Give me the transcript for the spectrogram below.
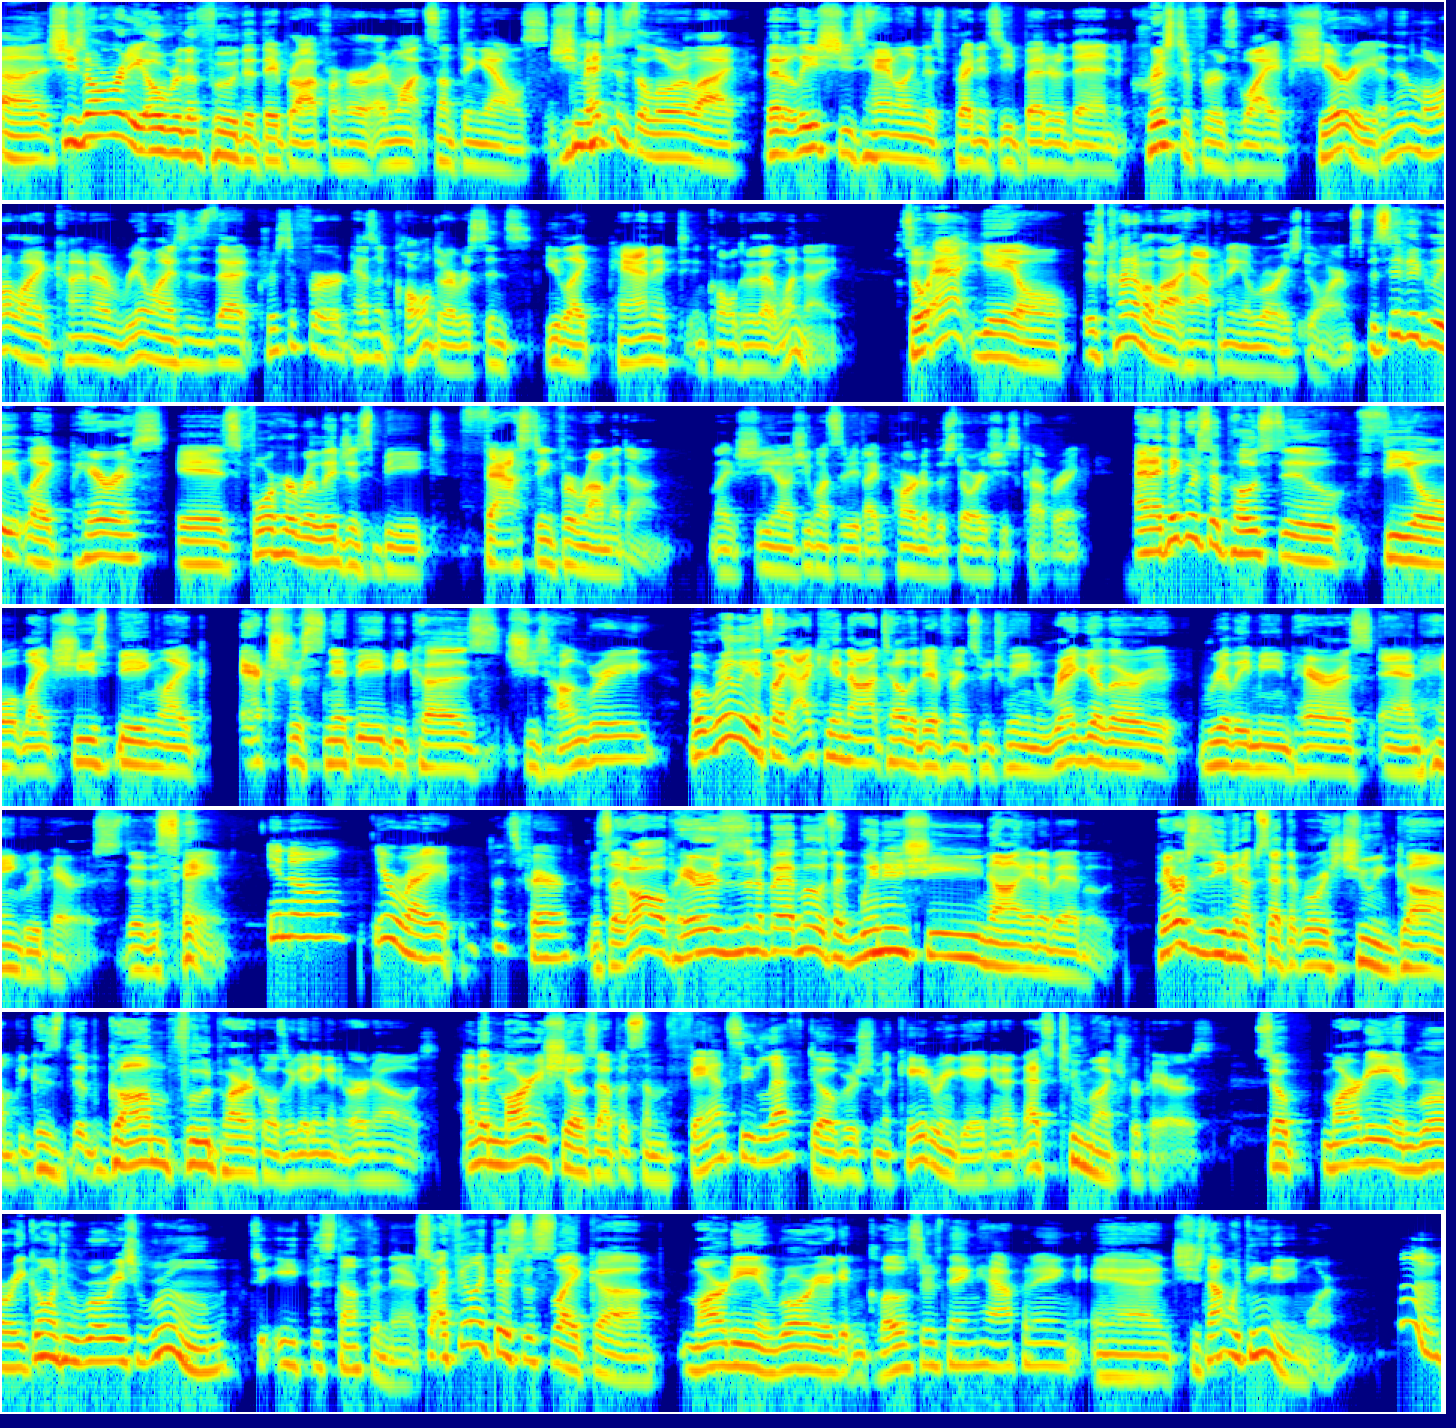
Uh, she's already over the food that they brought for her and wants something else. She mentions to Lorelai that at least she's handling this pregnancy better than Christopher's wife, Sherry. And then Lorelai kind of realizes that Christopher hasn't called her ever since he like panicked and called her that one night. So at Yale, there's kind of a lot happening in Rory's dorm. Specifically, like Paris is for her religious beat fasting for Ramadan. Like she, you know, she wants to be like part of the story she's covering. And I think we're supposed to feel like she's being like extra snippy because she's hungry. But really, it's like I cannot tell the difference between regular, really mean Paris and hangry Paris. They're the same. You know, you're right. That's fair. It's like, oh, Paris is in a bad mood. It's like, when is she not in a bad mood? Paris is even upset that Rory's chewing gum because the gum food particles are getting into her nose. And then Marty shows up with some fancy leftovers from a catering gig, and that's too much for Paris. So Marty and Rory go into Rory's room to eat the stuff in there. So I feel like there's this like uh, Marty and Rory are getting closer thing happening, and she's not with Dean anymore. Hmm.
